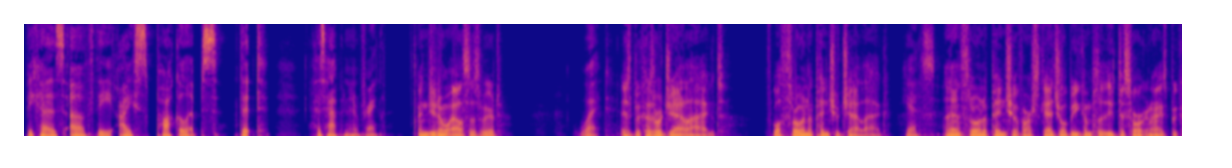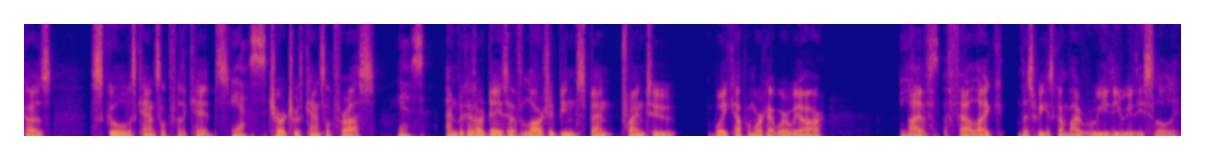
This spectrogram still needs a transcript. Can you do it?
because of the ice apocalypse that has happened in Franklin. And do you know what else is weird? What? Is because we're jet lagged. Well, throw in a pinch of jet lag, Yes. and then throw in a pinch of our schedule being completely disorganized because school was cancelled for the kids, Yes. church was cancelled for us, Yes. And because our days have largely been spent trying to wake up and work out where we are, yes. I've felt like this week has gone by really, really slowly.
